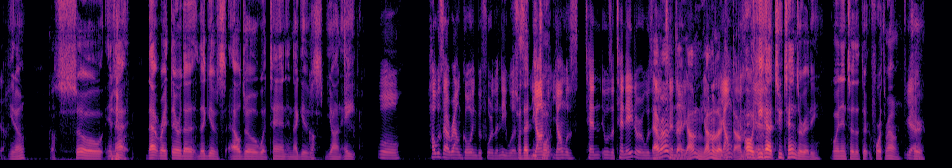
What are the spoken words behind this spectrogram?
Yeah. You know. Go. So in You think- that that right there, that that gives Aljo what ten, and that gives Yan eight. Well, how was that round going before the knee? Was So that'd be Yan, twen- Yan was ten? It was a 10-8 or was That it a round, 10 that, Yan, Yan was already Yan- 'cause- dominant. Oh, Yeah. he had two tens already going into the thir- fourth round for Yeah. sure.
